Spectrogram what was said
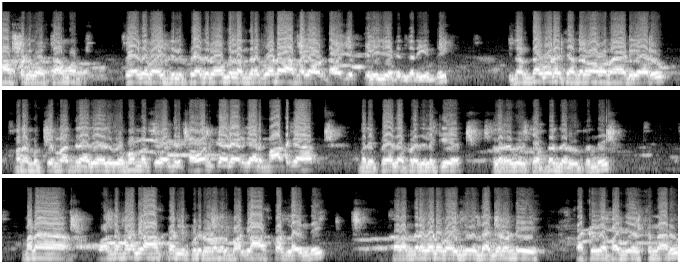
హాస్పిటల్కి వస్తాము. పేద వైద్యులు పేద రోగులందరూ కూడా అండగా ఉంటామని చెప్పి తెలియజేయడం జరిగింది. ఇదంతా కూడా చంద్రబాబు నాయుడు గారు మన ముఖ్యమంత్రి అదే ఉప ముఖ్యమంత్రి పవన్ కళ్యాణ్ గారి మాటగా మరి పేద ప్రజలకి వీళ్ళందరూ కూడా చెప్పడం జరుగుతుంది. మన వంద పడకల హాస్పిటల్ ఇప్పుడు రెండు వందల పడకల హాస్పిటల్ అయింది. వాళ్ళందరూ కూడా వైద్యులు దగ్గరుండి చక్కగా పనిచేస్తున్నారు.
